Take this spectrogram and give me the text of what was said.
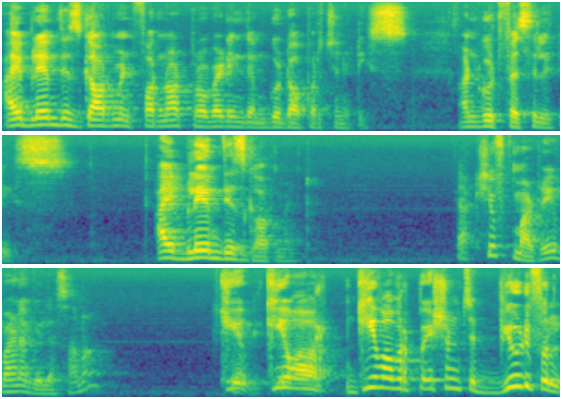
I blame this government for not providing them good opportunities and good facilities I blame this government ಯಾಕೆ ಶಿಫ್ಟ್ ಮಾಡಿರಿ ವಾಣಿ ವಿಲಾಸನ give give our give our patients a beautiful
